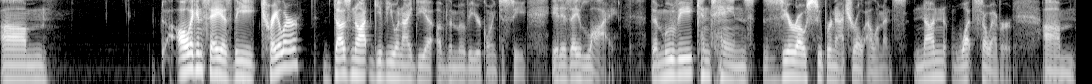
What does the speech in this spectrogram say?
Um, all I can say is the trailer does not give you an idea of the movie you're going to see. It is a lie. The movie contains zero supernatural elements, none whatsoever. Um,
